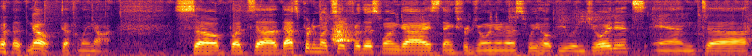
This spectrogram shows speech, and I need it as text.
no, definitely not. So, but uh, that's pretty much it for this one, guys. Thanks for joining us. We hope you enjoyed it, and uh,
